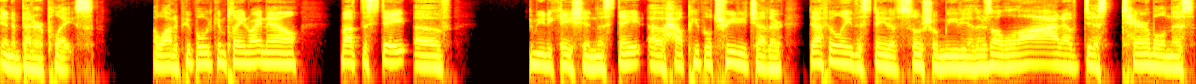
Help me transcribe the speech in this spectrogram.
in a better place. A lot of people would complain right now about the state of communication, the state of how people treat each other, definitely the state of social media. There's a lot of just terribleness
